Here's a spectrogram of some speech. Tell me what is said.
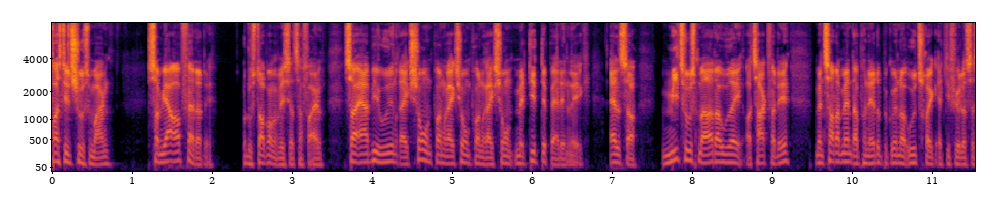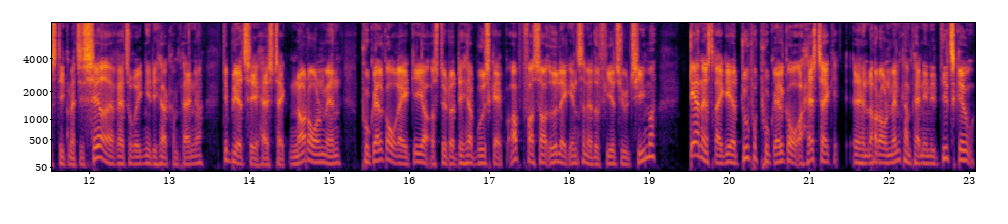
Først dit jugement. Som jeg opfatter det, og du stopper mig, hvis jeg tager fejl, så er vi ude i en reaktion på en reaktion på en reaktion med dit debatindlæg. Altså, MeToo smadrer dig ud af, og tak for det, men så er der mænd, der på nettet begynder at udtrykke, at de føler sig stigmatiseret af retorikken i de her kampagner. Det bliver til hashtag not all men. Puk Elgård reagerer og støtter det her budskab op for så at ødelægge internettet 24 timer. Dernæst reagerer du på Puk Elgård og hashtag uh, not all men kampagnen i dit skriv.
